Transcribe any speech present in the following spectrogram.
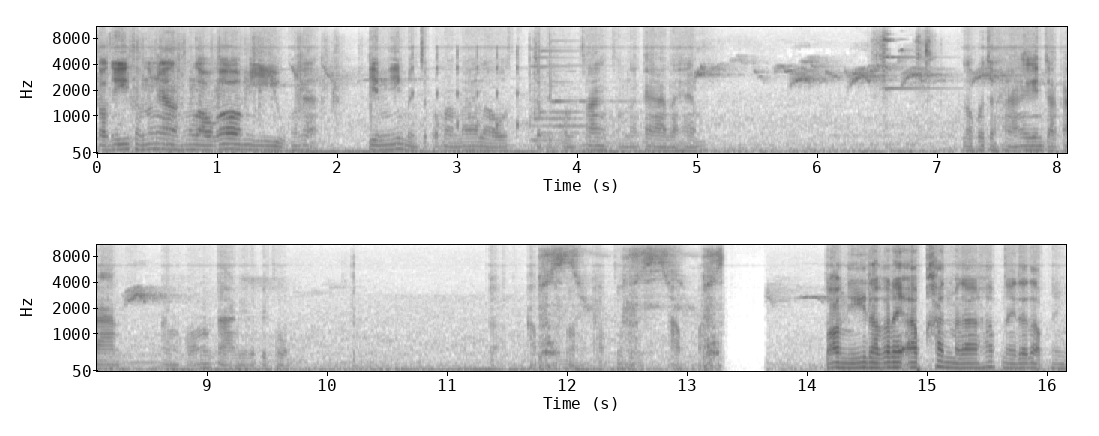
ตอนนี้สำนักงานของเราก็มีอยู่ข้างหน้าเกมนี้เหมือนจะประมาณว่าเราจะเป็นคนสร้างสำนักงานนะครับ เราก็จะหาเงินจากการทำของต่างๆเนี่ยไปส่งก็อัพหน่อยอัพตัวหนึ่ง อัพไปตอนนี้เราก็ได้อัพขั้นมาแล้วครับในระดับหนึ่ง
